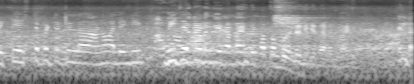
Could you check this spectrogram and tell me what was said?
വ്യക്തിയെ ഇഷ്ടപ്പെട്ടിട്ടുള്ളതാണോ? അല്ലെങ്കിൽ ബി ജെ പി രണ്ടായിരത്തി പത്തൊമ്പതിൽ എനിക്ക് തരണ്ടായി ഇല്ല.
